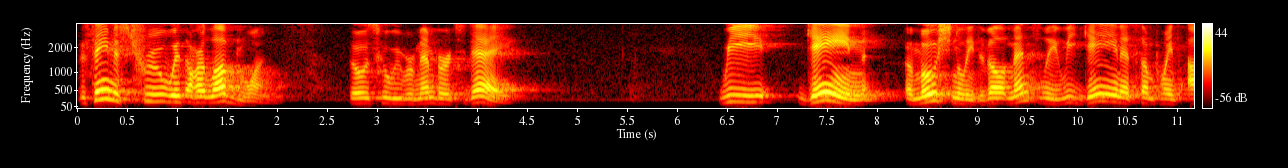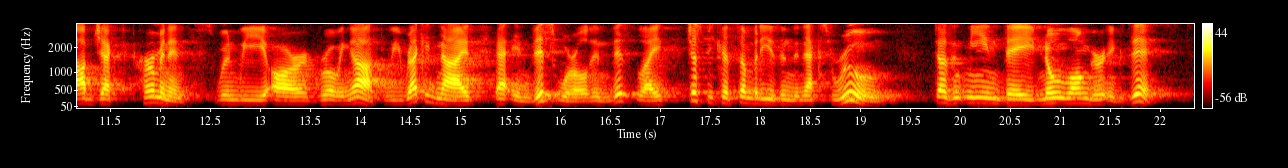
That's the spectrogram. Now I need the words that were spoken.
The same is true with our loved ones, those who we remember today. We gain emotionally, developmentally, we gain at some point object permanence when we are growing up. We recognize that in this world, in this life, just because somebody is in the next room doesn't mean they no longer exist.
